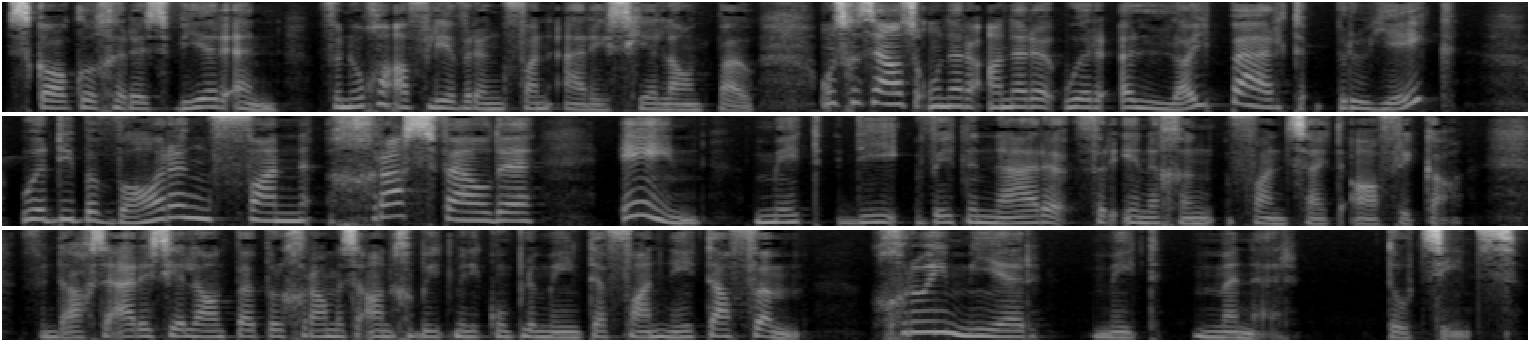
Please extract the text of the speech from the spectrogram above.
skakel gerus weer in vir nog 'n aflewering van RSG Landbou. Ons gesels onder andere oor 'n luiperd projek, oor die bewaring van grasvelde en met die veterinêre vereniging van Suid-Afrika. Vandag se RC landbouprogram is aangebied met die komplemente van Netafim. Groei meer met minder. Totsiens.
